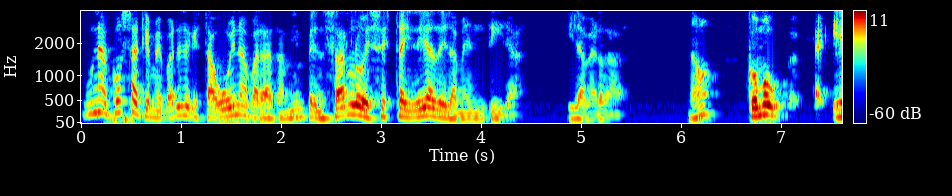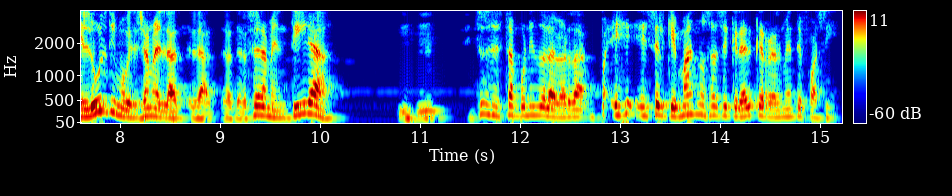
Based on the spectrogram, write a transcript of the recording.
una cosa que me parece que está buena para también pensarlo es esta idea de la mentira y la verdad, ¿no? Como el último que se llama la, la- la tercera mentira, entonces está poniendo la verdad. Es, es el que más nos hace creer que realmente fue así.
